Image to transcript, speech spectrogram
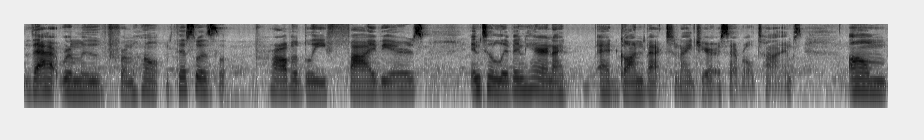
that removed from home. This was probably five years into living here, and I had gone back to Nigeria several times. Um,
